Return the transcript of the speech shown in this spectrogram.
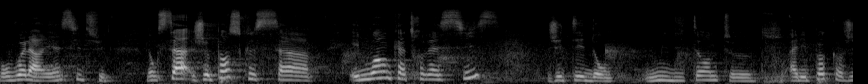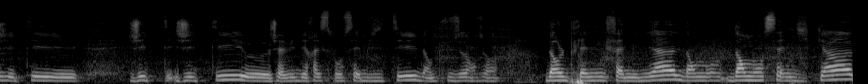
Bon, voilà, et ainsi de suite. Donc ça, je pense que ça. Et moi, en 86, j'étais donc militante. euh, à l'époque, quand j'étais, j'étais, euh, j'avais des responsabilités dans plusieurs, dans le planning familial, dans mon, dans mon syndicat,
